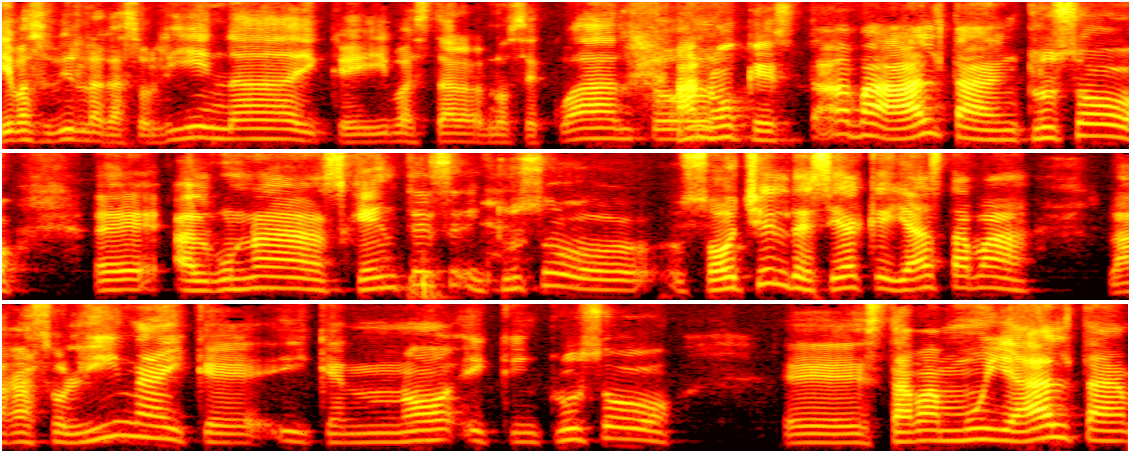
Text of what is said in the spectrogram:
iba a subir la gasolina y que iba a estar no sé cuánto. Ah, no, que estaba alta, incluso eh, algunas gentes, incluso Xochitl decía que ya estaba la gasolina y que, y que no, y que incluso eh, estaba muy alta.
